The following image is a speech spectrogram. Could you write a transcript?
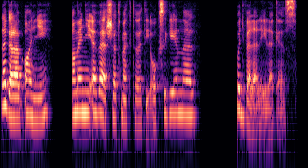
Legalább annyi, amennyi e verset megtölti oxigénnel, hogy vele lélegez.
